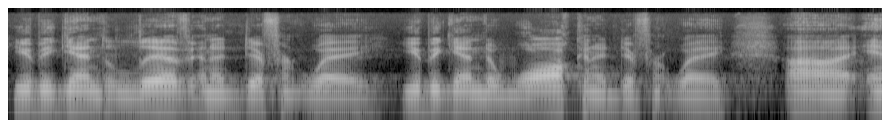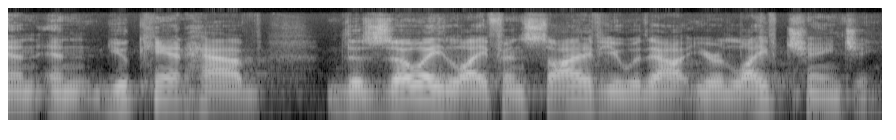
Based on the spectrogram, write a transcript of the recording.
You begin to live in a different way. You begin to walk in a different way. Uh, and, and you can't have the Zoe life inside of you without your life changing.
